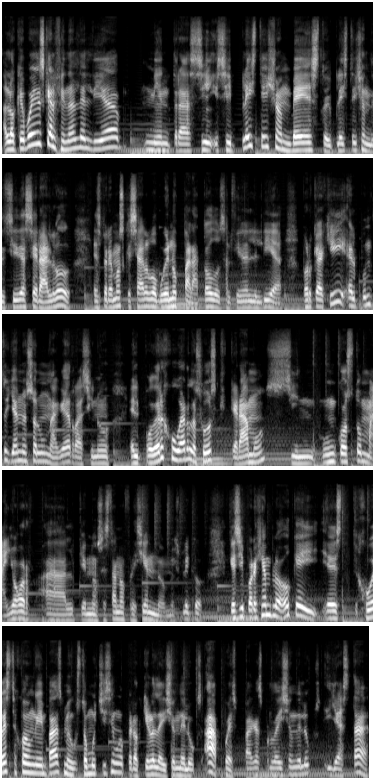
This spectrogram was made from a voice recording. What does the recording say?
A lo que voy es que al final del día, mientras si, si PlayStation ve esto y PlayStation decide hacer algo, esperemos que sea algo bueno para todos al final del día. Porque aquí el punto ya no es solo una guerra, sino el poder jugar los juegos que queramos sin un costo mayor al que nos están ofreciendo. ¿Me explico? Que si por ejemplo, ok, jugué este juego en Game Pass, me gustó muchísimo, pero quiero la edición deluxe. Ah, pues pagas por la edición deluxe y ya está.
